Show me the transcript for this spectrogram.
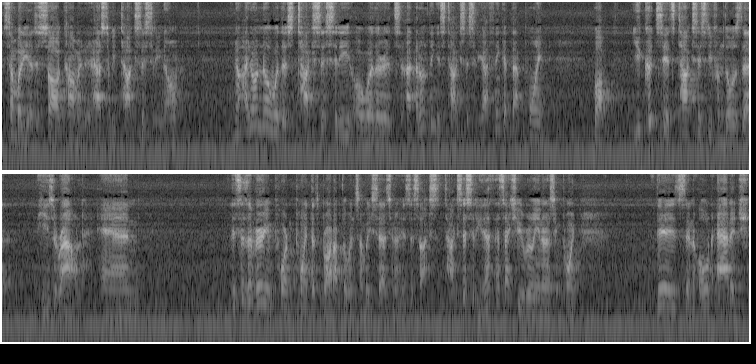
somebody I just saw a comment. It has to be toxicity. No, you know, I don't know whether it's toxicity or whether it's. I, don't think it's toxicity. I think at that point, well, you could say it's toxicity from those that he's around, and this is a very important point that's brought up. Though when somebody says, you know, is this toxicity? That, that's actually a really interesting point. There's an old adage:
